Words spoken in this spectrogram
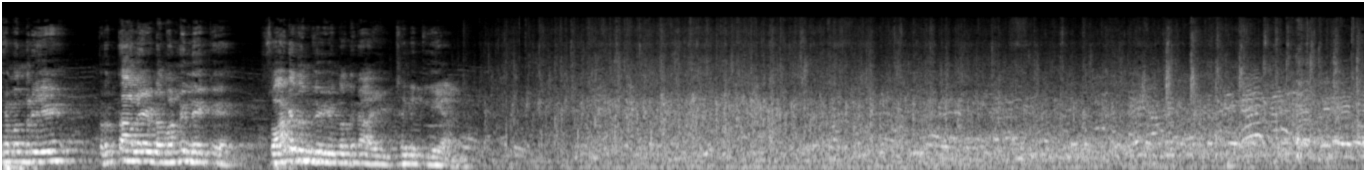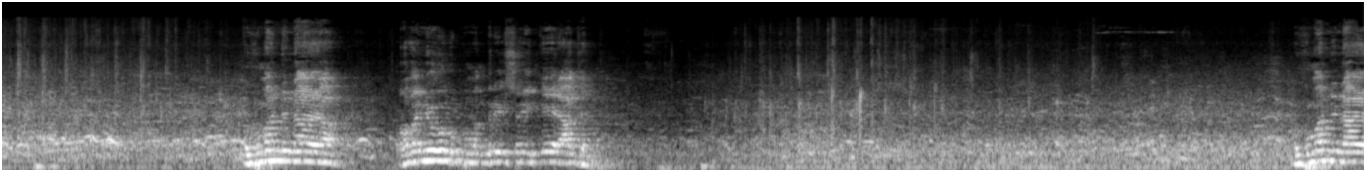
മുഖ്യമന്ത്രിയെ തൃത്താലയുടെ മണ്ണിലേക്ക് സ്വാഗതം ചെയ്യുന്നതിനായി ക്ഷണിക്കുകയാണ്. ബഹുമാന്യനായ റവന്യൂ വകുപ്പ് മന്ത്രി ശ്രീ കെ രാജൻ ബഹുമാന്യനായ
